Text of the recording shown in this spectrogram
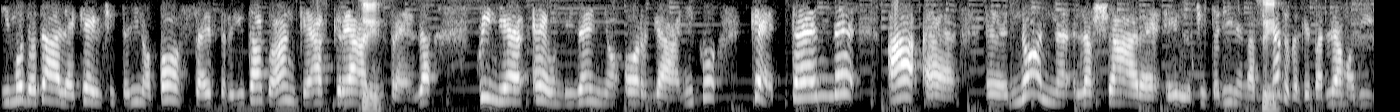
in modo tale che il cittadino possa essere aiutato anche a creare sì. impresa. Quindi è, è un disegno organico che tende a eh, eh, non lasciare il cittadino inaffinato sì. perché parliamo di...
